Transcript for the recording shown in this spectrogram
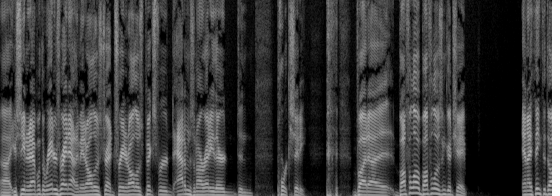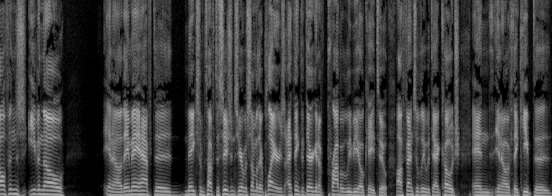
Uh, you're seeing it happen with the Raiders right now. They made all those trade traded all those picks for Adams and already they're in Pork City. but uh, Buffalo, Buffalo's in good shape. And I think the Dolphins, even though you know, they may have to make some tough decisions here with some of their players. I think that they're going to probably be okay too, offensively with that coach, and you know, if they keep the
